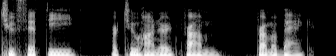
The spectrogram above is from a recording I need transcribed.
two fifty or two hundred from from a bank.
